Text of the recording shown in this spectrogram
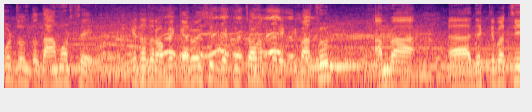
পর্যন্ত দাম উঠছে ক্রেতাদের অপেক্ষা রয়েছে। দেখুন চমৎকার একটি বাছুর। আমরা দেখতে পাচ্ছি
